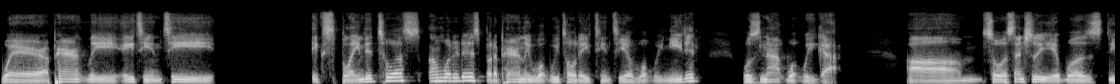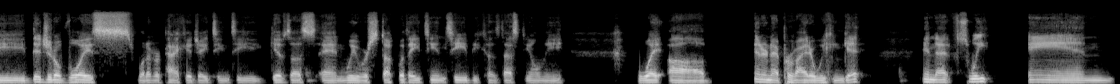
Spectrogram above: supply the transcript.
where apparently AT&T explained it to us on what it is, but apparently what we told AT&T of what we needed was not what we got. Um, so essentially, it was the digital voice, whatever package AT and T gives us, and we were stuck with AT and T because that's the only way uh, internet provider we can get in that suite. And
